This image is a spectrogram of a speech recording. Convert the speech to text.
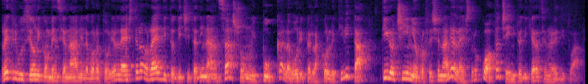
retribuzioni convenzionali lavoratori all'estero, reddito di cittadinanza sono i PUC, lavori per la collettività, tirocinio professionali all'estero, quota 100 e dichiarazione reddituale.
